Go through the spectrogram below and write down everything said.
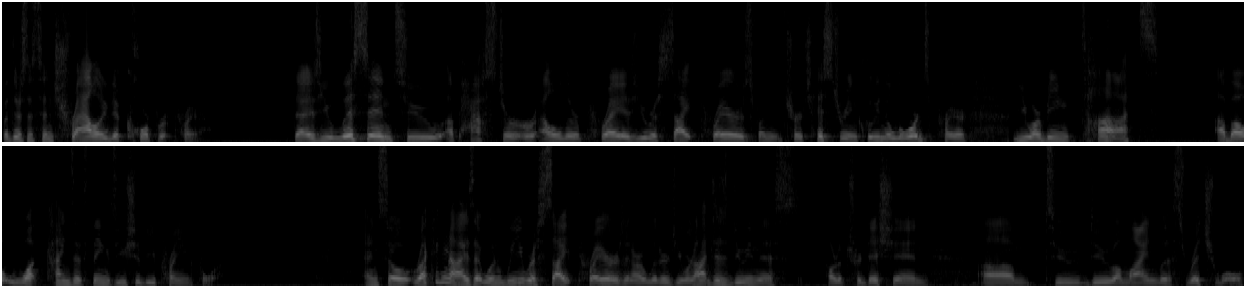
but there's a centrality to corporate prayer that as you listen to a pastor or elder pray, as you recite prayers from church history, including the Lord's Prayer, you are being taught about what kinds of things you should be praying for. And so recognize that when we recite prayers in our liturgy, we're not just doing this out of tradition um, to do a mindless ritual.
